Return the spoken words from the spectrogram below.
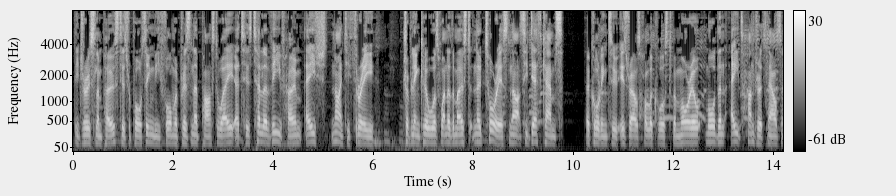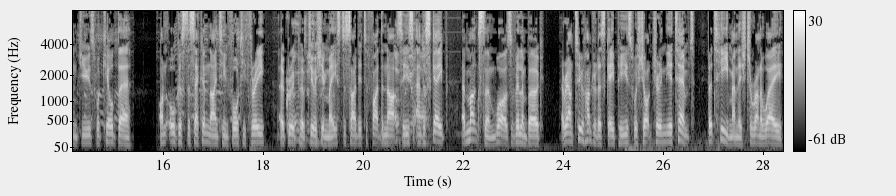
The Jerusalem Post is reporting the former prisoner passed away at his Tel Aviv home, aged 93. Treblinka was one of the most notorious Nazi death camps. According to Israel's Holocaust Memorial, more than 800,000 Jews were killed there. On August 2, 1943, a group of Jewish inmates decided to fight the Nazis and escape. Amongst them was Willenberg. Around 200 escapees were shot during the attempt, but he managed to run away.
